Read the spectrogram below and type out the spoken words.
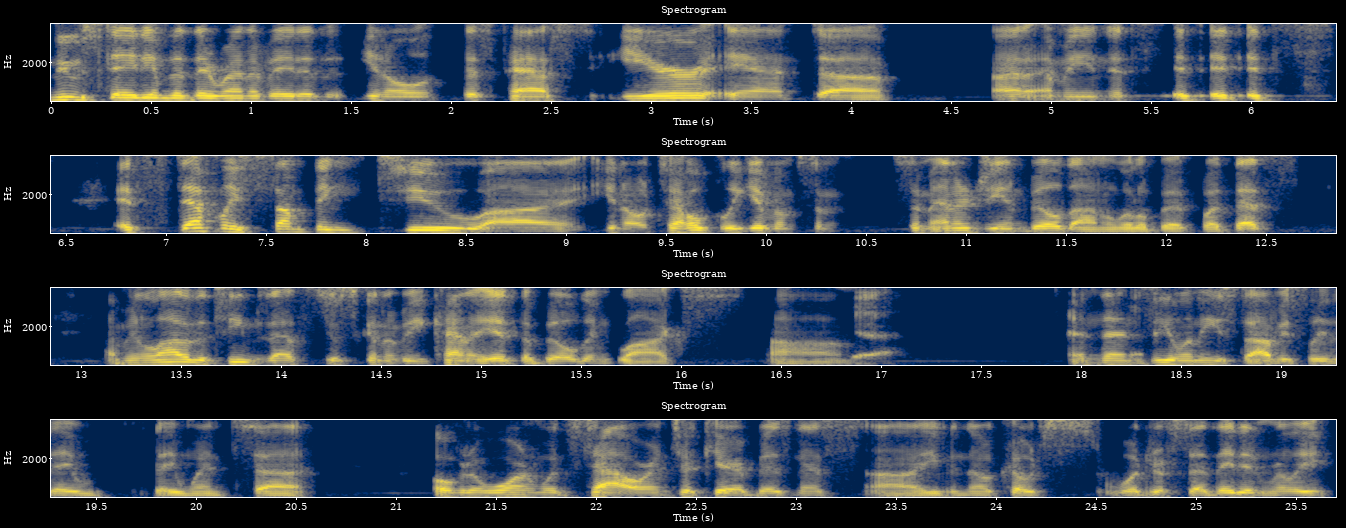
new stadium that they renovated you know this past year. And uh, I, I, mean it's it, it, it's it's definitely something to uh, you know to hopefully give them some some energy and build on a little bit. But that's I mean a lot of the teams that's just going to be kind of it the building blocks. Um, yeah. and then yeah. Zeeland East obviously they they went uh, over to Warren Woods Tower and took care of business uh, even though Coach Woodruff said they didn't really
